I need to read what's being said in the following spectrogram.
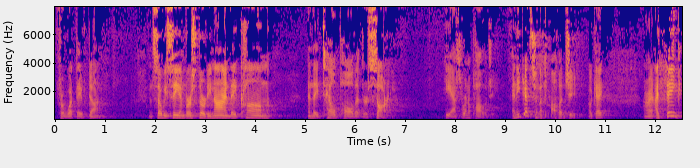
for what they've done. And so we see in verse 39, they come and they tell Paul that they're sorry he asks for an apology. And he gets an apology, okay? Alright, I think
